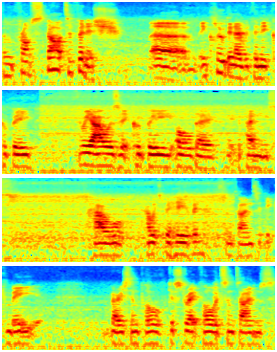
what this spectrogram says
And from start to finish, um, including everything, it could be three hours, it could be all day, it depends how, how it's behaving. Sometimes it can be very simple, just straightforward. Sometimes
